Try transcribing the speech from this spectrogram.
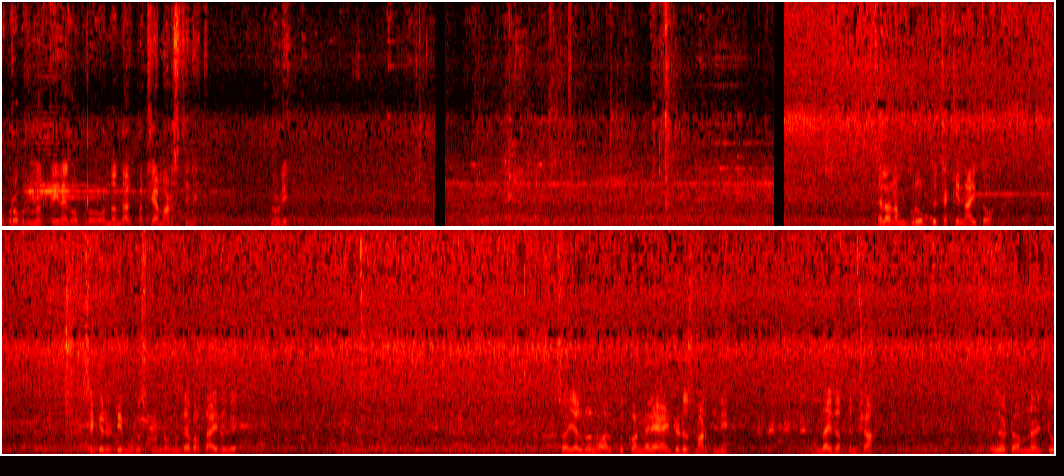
ಒಬ್ರೊಬ್ರನ್ನ ಕ್ಲೀನಾಗಿ ಒಬ್ಬರು ಒಂದೊಂದಾಗಿ ಪರಿಚಯ ಮಾಡಿಸ್ತೀನಿ. ನೋಡಿ. ಎಲ್ಲ ನಮ್ಮ ಗ್ರೂಪ್ದು ಚೆಕ್ ಇನ್ ಆಯಿತು. ಸೆಕ್ಯೂರಿಟಿ ಮುಗಿಸ್ಕೊಂಡು ಮುಂದೆ ಬರ್ತಾ ಇದ್ದೀವಿ. ಸೊ ಎಲ್ಲರೂ ಅಲ್ಲಿ ಕುತ್ಕೊಂಡ ಮೇಲೆ ಇಂಟ್ರೊಡ್ಯೂಸ್ ಮಾಡ್ತೀನಿ. ಒಂದು ಐದು ಹತ್ತು ನಿಮಿಷ. ಇದು ಟರ್ಮಿನಲ್ ಟು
